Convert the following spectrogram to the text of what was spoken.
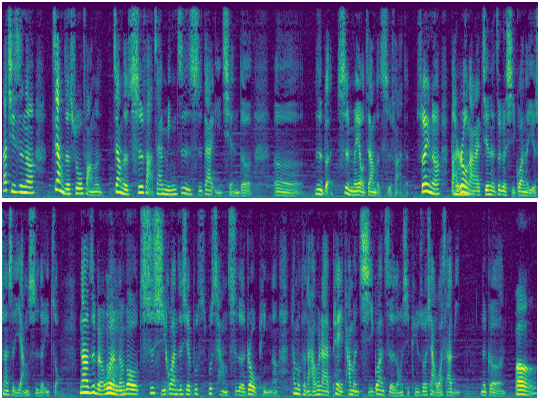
那其实呢，这样的说法呢，这样的吃法，在明治时代以前的呃日本是没有这样的吃法的。所以呢，把肉拿来煎的这个习惯呢，也算是洋食的一种。那日本人为了能够吃习惯这些不不常吃的肉品呢，他们可能还会来配他们习惯吃的东西，比如说像 wasabi 那个，嗯。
